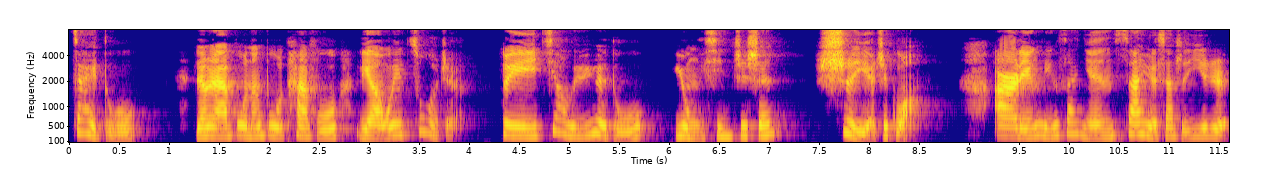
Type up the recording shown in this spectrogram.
再读，仍然不能不叹服两位作者对教育阅读。用心之深，视野之广。二零零三年三月三十一日，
